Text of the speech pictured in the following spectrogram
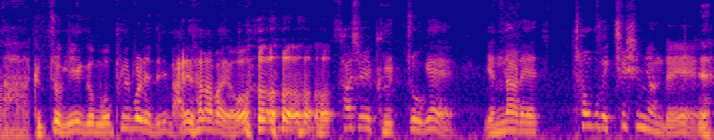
아 그쪽이 그 뭐 풀벌레들이 많이 사나 봐요. 사실 그쪽에 옛날에 1970년대에 예.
